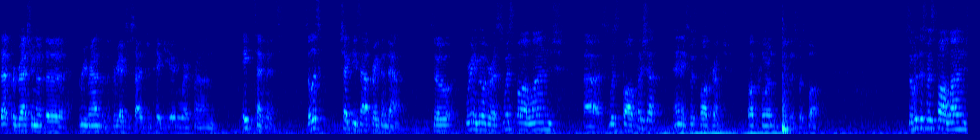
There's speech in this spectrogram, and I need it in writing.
that progression of the three rounds of the three exercises should take you anywhere from eight to 10 minutes. So let's check these out, break them down. So we're gonna go over a Swiss ball lunge, uh, Swiss ball push-up, and a Swiss ball crunch. It's all performed using a Swiss ball. So with the Swiss ball lunge,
